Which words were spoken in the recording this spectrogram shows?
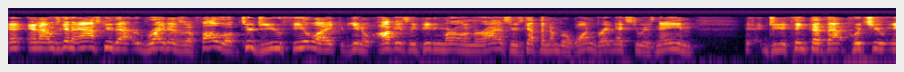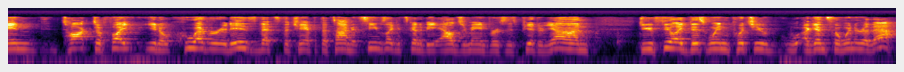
And, I was going to ask you that right as a follow up too. Do you feel like you know, obviously beating Marlon Moraes, who's got the number one right next to his name? Do you think that that puts you in talk to fight, you know, whoever it is that's the champ at the time? It seems like it's going to be Aljamain versus Peter Yan do you feel like this win puts you against the winner of that?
